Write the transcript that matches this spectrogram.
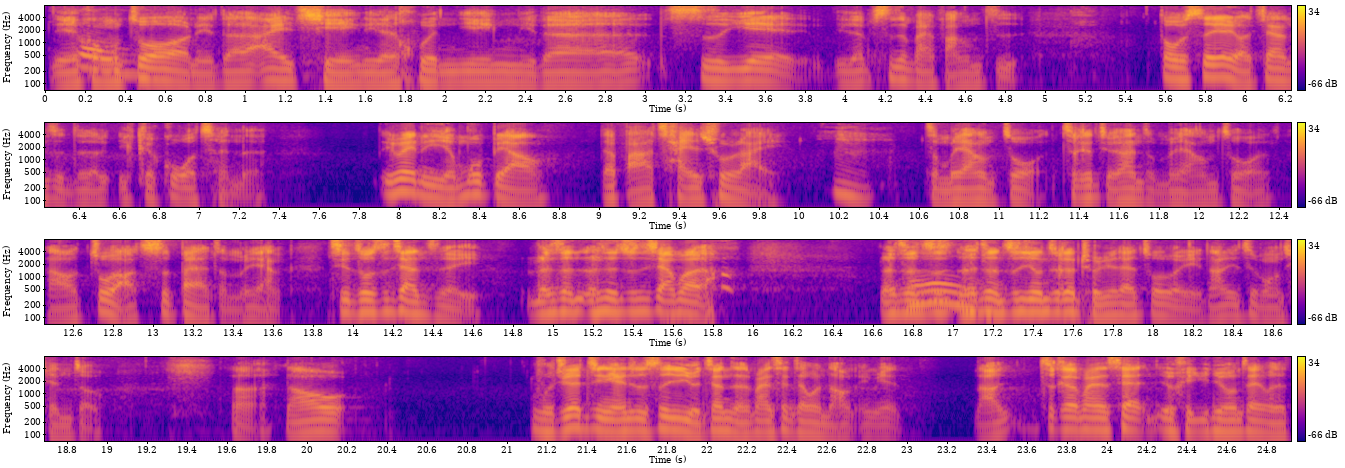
你的工作、你的爱情、你的婚姻、你的事业、你的甚至买房子，都是要有这样子的一个过程的。因为你有目标，要把它拆出来，嗯，怎么样做？这个阶段怎么样做？然后做了失败了怎么样？其实都是这样子而已。人生人生就是这样嘛，人生是人生是用这个条例来作为，然后一直往前走啊。然后我觉得今年就是有这样子的 mindset 在我脑里面，然后这个 mindset 又可以运用在我的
